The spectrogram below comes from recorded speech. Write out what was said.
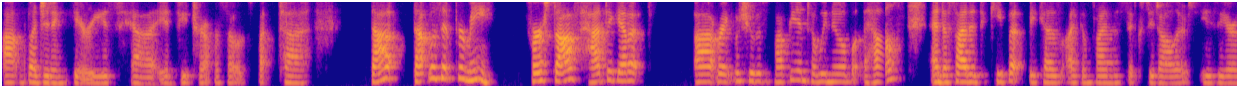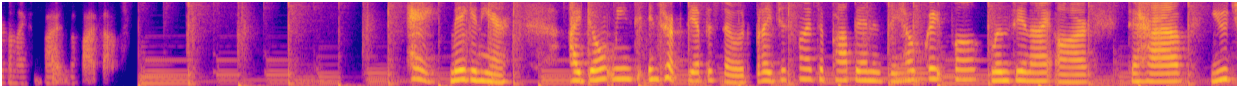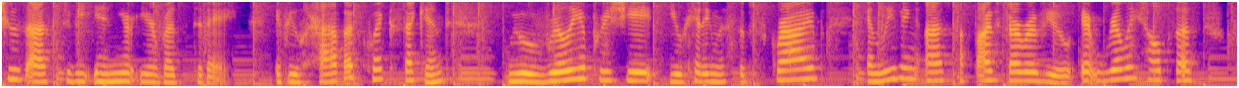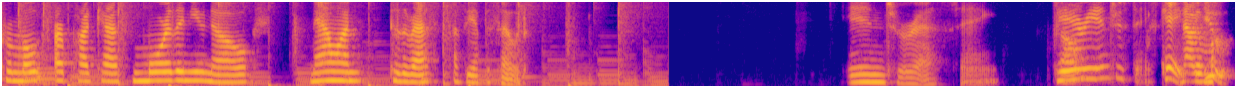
uh, budgeting theories uh, in future episodes. But uh, that that was it for me. First off, had to get it uh, right when she was a puppy until we knew about the health, and decided to keep it because I can find the sixty dollars easier than I can find the five thousand. Hey, Meghan here. I don't mean to interrupt the episode, but I just wanted to pop in and say how grateful Lindsay and I are to have you choose us to be in your earbuds today. If you have a quick second, we would really appreciate you hitting the subscribe and leaving us a five star review. It really helps us promote our podcast more than you know. Now, on to the rest of the episode. Interesting. Very so, interesting. Okay. Now so you.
